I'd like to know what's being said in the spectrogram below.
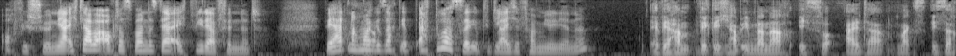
Ach, wie schön. Ja, ich glaube auch, dass man das da echt wiederfindet. Wer hat nochmal Ja. gesagt, ihr, ach, du hast gesagt, ihr habt die gleiche Familie, ne? Ey, wir haben wirklich, ich habe ihm danach, ich so, Alter, Max, ich sag,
